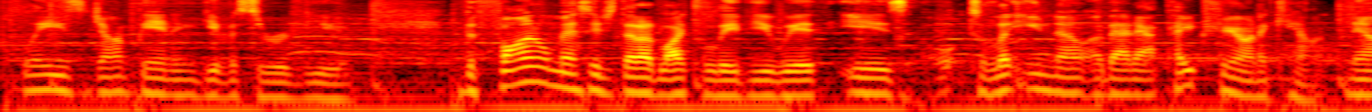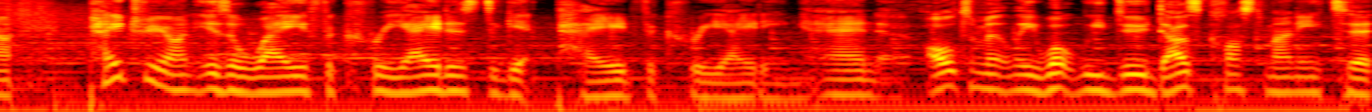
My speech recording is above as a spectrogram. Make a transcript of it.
please jump in and give us a review. The final message that I'd like to leave you with is to let you know about our Patreon account. Now, Patreon is a way for creators to get paid for creating, and ultimately, what we do does cost money to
